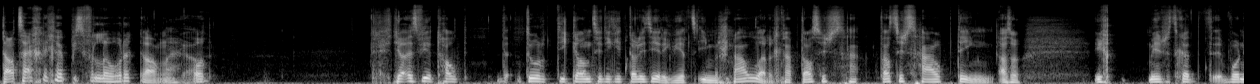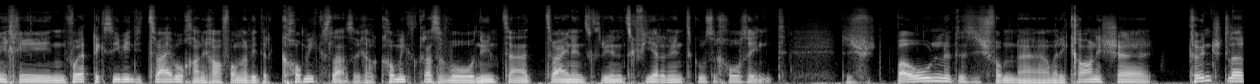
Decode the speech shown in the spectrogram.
tatsächlich etwas verloren gegangen. Ja. Oder? Ja, es wird halt durch die ganze Digitalisierung wird es immer schneller. Ich glaube, das ist das, das ist das Hauptding. Also mir ist jetzt gerade, als ich in Fuerte war, in zwei Wochen, habe ich angefangen wieder Comics zu lesen. Ich habe Comics gelesen, die 1992, 93, 94 rausgekommen sind. Das ist Bone, das ist von einem amerikanischen Künstler.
